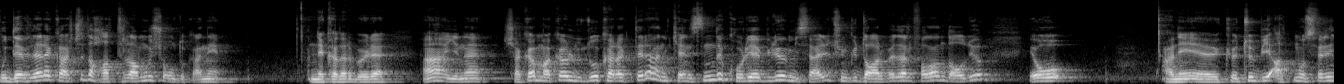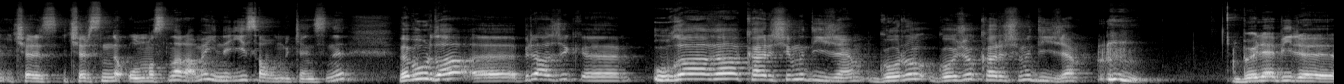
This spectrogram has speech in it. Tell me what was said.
bu devlere karşı da hatırlanmış olduk. Hani ne kadar böyle ha yine şaka maka Ludo karakteri hani kendisini de koruyabiliyor misali. Çünkü darbeler falan da alıyor. E o hani e, kötü bir atmosferin içeris- içerisinde olmasına rağmen yine iyi savundu kendisini. Ve burada e, birazcık e, Ugara karışımı diyeceğim. Goro Gojo karışımı diyeceğim. Böyle bir e,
